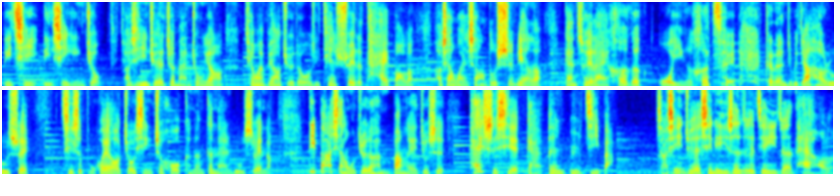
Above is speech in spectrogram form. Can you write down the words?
第七，理性饮酒。小星星觉得这蛮重要，千万不要觉得我一天睡得太饱了，好像晚上都失眠了，干脆来喝个过瘾，喝醉，可能就比较好入睡。其实不会哦，酒醒之后可能更难入睡呢。第八项我觉得很棒诶，就是开始写感恩日记吧。小新觉得心理医生这个建议真的太好了，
